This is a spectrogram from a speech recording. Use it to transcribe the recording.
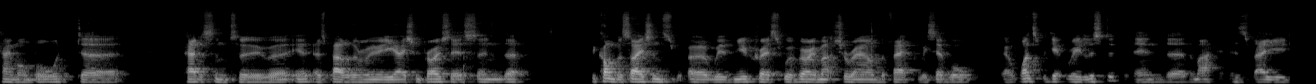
came on board. Paterson to uh, as part of the remediation process. And uh, the conversations uh, with Newcrest were very much around the fact we said, well, once we get relisted and the market has valued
